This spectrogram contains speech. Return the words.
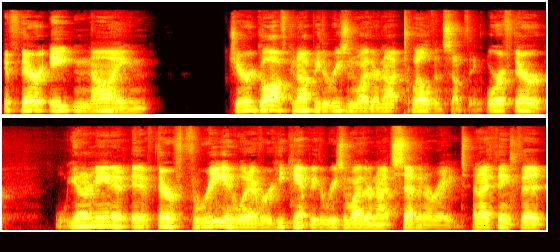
if they're eight and nine, Jared Goff cannot be the reason why they're not twelve and something, or if they're you know what I mean? If if they're three and whatever, he can't be the reason why they're not seven or eight. And I think that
